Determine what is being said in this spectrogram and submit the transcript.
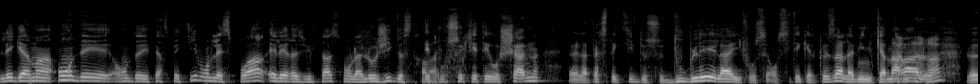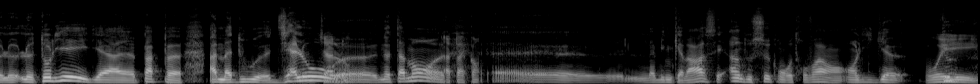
Les gamins ont des, ont des perspectives, ont de l'espoir et les résultats sont la logique de ce travail. Et pour ceux qui étaient au Chan, euh, la perspective de se doubler, là, il faut en citer quelques-uns, Lamine Camara, le, le, taulier, il y a euh, Pape euh, Amadou Diallo, notamment. Attaquant. Lamine Camara, c'est un de ceux qu'on retrouvera en, Ligue oui,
